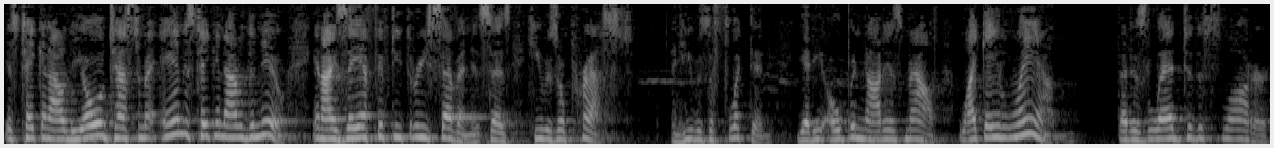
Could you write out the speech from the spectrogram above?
is taken out of the Old Testament and is taken out of the New. In Isaiah 53 7, it says, He was oppressed and he was afflicted, yet he opened not his mouth. Like a lamb that is led to the slaughter,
